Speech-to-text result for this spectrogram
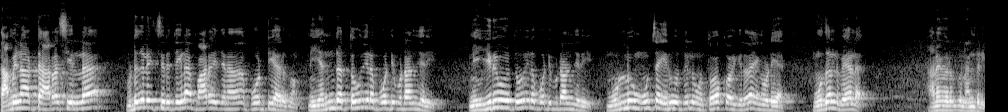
தமிழ்நாட்டு அரசியலில் விடுதலை சிறுத்தைகளாக பாரதிய ஜனதா தான் போட்டியாக இருக்கும். நீ எந்த தொகுதியில் போட்டி போட்டாலும் சரி நீ இருபது தொகுதியில் போட்டி போட்டாலும் சரி முழு மூச்சா இருபது தொகுதியில் உங்கள் துவக்க வைக்கிறதா எங்களுடைய முதல் வேலை. அனைவருக்கும் நன்றி.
